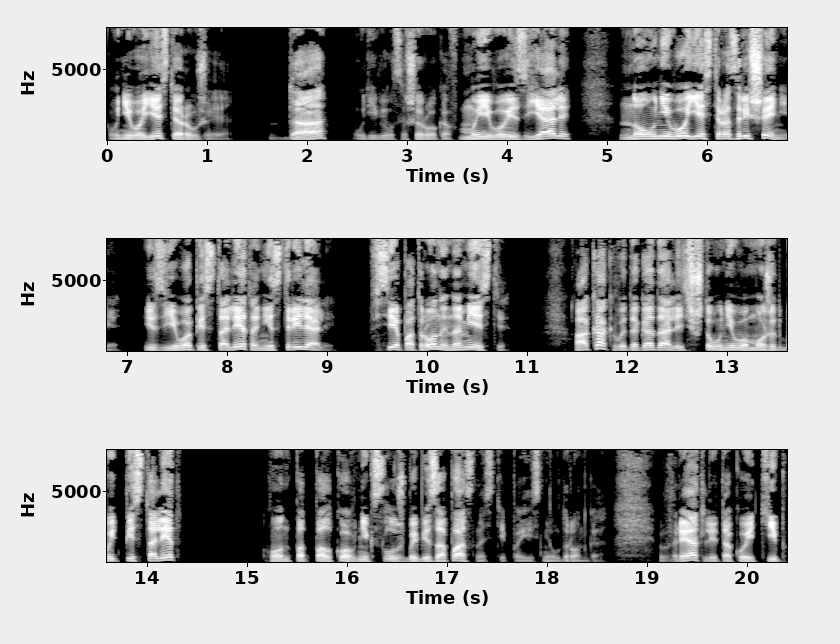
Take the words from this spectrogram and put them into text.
У него есть оружие? Да, удивился Широков. Мы его изъяли, но у него есть разрешение. Из его пистолета не стреляли. Все патроны на месте. А как вы догадались, что у него может быть пистолет? Он подполковник службы безопасности, пояснил Дронга. Вряд ли такой тип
